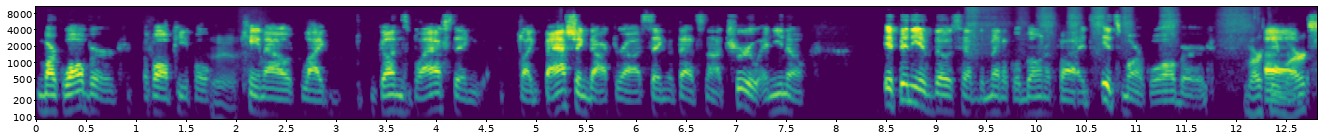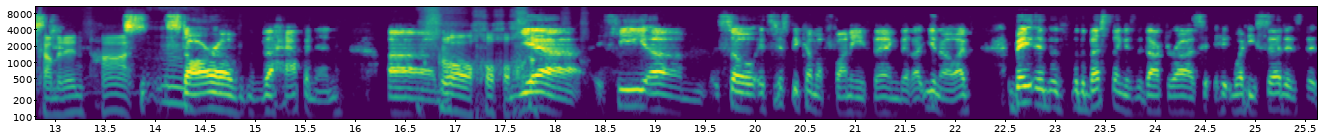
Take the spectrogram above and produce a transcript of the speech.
Mark Wahlberg of all people yeah. came out like guns blasting like bashing Dr. Oz, saying that that's not true. And you know, if any of those have the medical bona fides, it's Mark Wahlberg. Marky uh, Mark coming in hot. S- star of The Happening. Um, oh. Yeah, he. Um, so it's just become a funny thing that uh, you know I've. the, the best thing is that Dr. Oz, what he said is that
